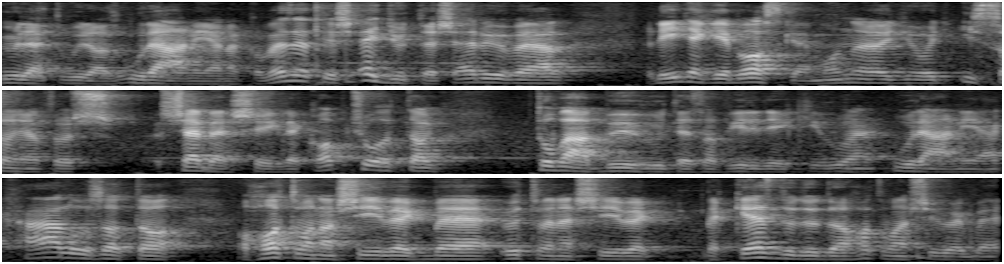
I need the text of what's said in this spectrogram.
ő lett újra az Urániának a vezető, és együttes erővel lényegében azt kell mondani, hogy, hogy iszonyatos sebességre kapcsoltak, tovább bővült ez a vidéki urá- urániák hálózata, a 60-as években, 50-es években kezdődött, de a 60-as években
